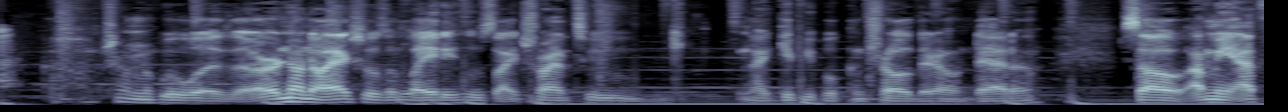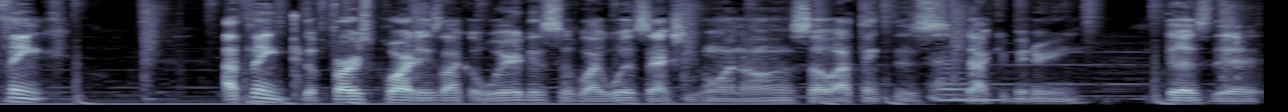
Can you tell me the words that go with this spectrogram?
I'm trying to remember who it was. Or no, no. Actually, it was a lady who's like trying to like give people control of their own data. So I mean, I think. I think the first part is like awareness of like what's actually going on. So I think this Mhm. documentary does that.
